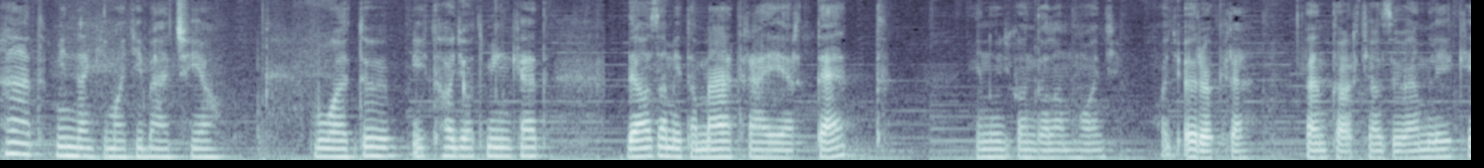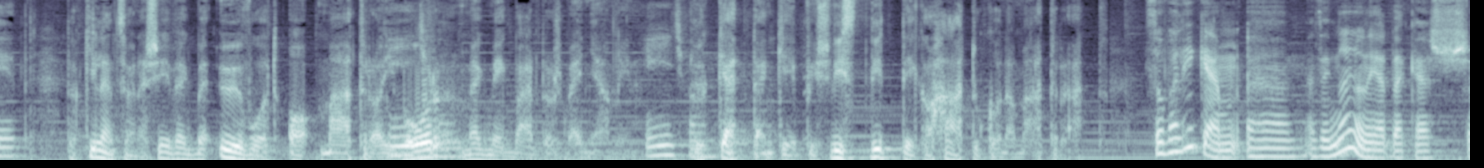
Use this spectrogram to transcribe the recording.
Hát mindenki Matyi bácsia volt ő, itt hagyott minket, de az, amit a Mátráért tett, én úgy gondolom, hogy, hogy örökre fenntartja az ő emlékét. A 90-es években ő volt a Mátrai Így Bor, van. meg még Bárdos Benyámin. Így van. Ők ketten képvis, vitték a hátukon a Mátrát. Szóval igen, ez egy nagyon érdekes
